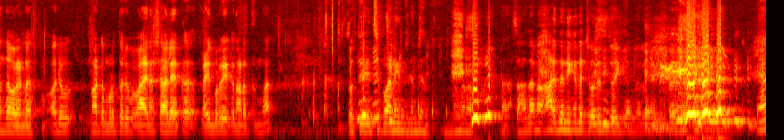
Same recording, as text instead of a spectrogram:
എന്താ പറയണ്ടേ? ഒരു നാട്ടിൻപുറത്ത് ഒരു വായനശാലയൊക്കെ ലൈബ്രറിയൊക്കെ നടത്തുന്ന പ്രത്യേകിച്ച് പണി എന്താ സാധാരണ ആദ്യം തന്നെ ഇങ്ങനത്തെ ചോദ്യം ചോദിക്കാറില്ല അല്ലേ? ഞാൻ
